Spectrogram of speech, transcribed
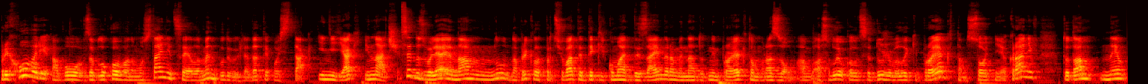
при ховері або в заблокованому стані цей елемент буде виглядати ось так і ніяк іначе. Це дозволяє нам, ну, наприклад, працювати декількома дизайнерами над одним проектом разом. А особливо коли це дуже великий проект, там сотні екранів, то там не,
